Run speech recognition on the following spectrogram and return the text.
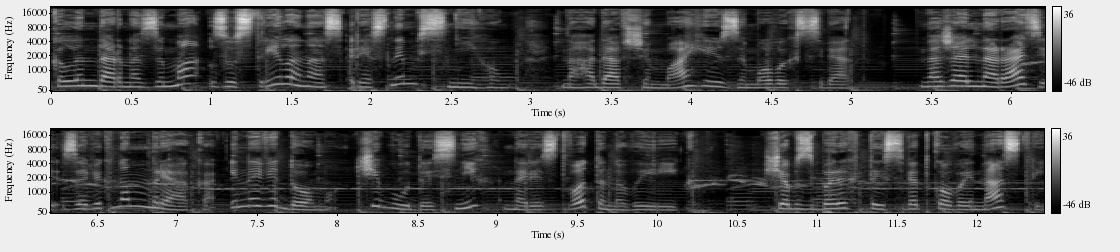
календарна зима зустріла нас рясним снігом, нагадавши магію зимових свят. На жаль, наразі за вікном мряка, і невідомо, чи буде сніг на Різдво та Новий рік. Щоб зберегти святковий настрій,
